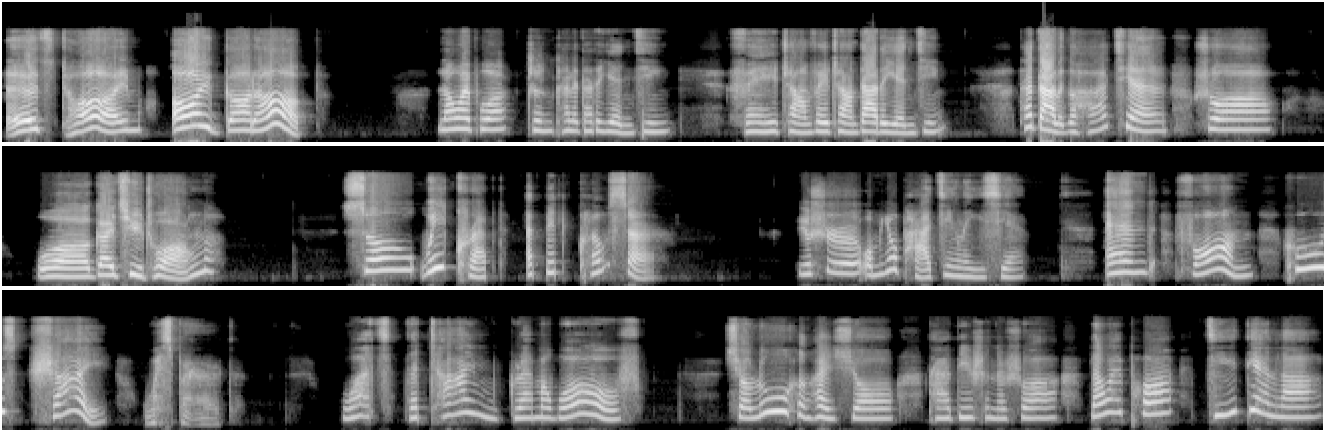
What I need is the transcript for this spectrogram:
It's time I got up. 狼外婆睁开了她的眼睛，非常非常大的眼睛。她打了个哈欠，说：“我该起床了。” So we crept a bit closer. 于是我们又爬近了一些。And Fawn, who's shy, whispered, "What's the time, Grandma Wolf?" 小鹿很害羞，它低声地说：“狼外婆，几点了？”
